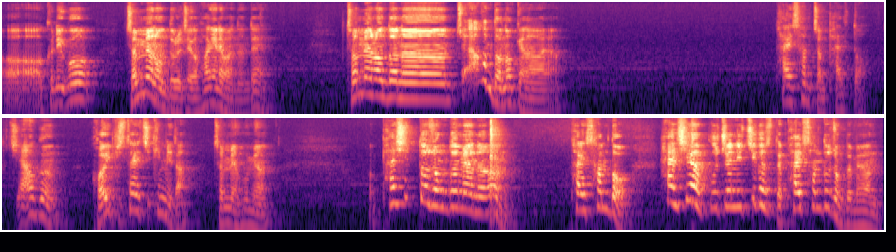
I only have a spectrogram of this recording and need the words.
어, 그리고 전면 온도를 제가 확인해 봤는데 전면 온도는 조금 더 높게 나와요. 82, 3도 조금 거의 비슷하게 찍힙니다 전면 후면 80도 정도면은 파이 3도 1시간 꾸준히 찍었을 때 파이 3도 정도면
